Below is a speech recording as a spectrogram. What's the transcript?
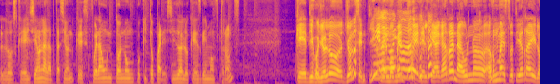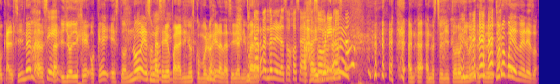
los que hicieron la adaptación, que fuera un tono un poquito parecido a lo que es Game of Thrones. Que digo, yo lo, yo lo sentí en el bueno. momento en el que agarran a uno, a un maestro tierra y lo calcinan hasta. Sí. Y yo dije, ok, esto no es tú, una serie para niños como lo era la serie Tú animada. tapándole los ojos a tus yo, sobrinos, ¿no? a, a- a nuestro editor Oliver, así de, tú no puedes ver eso.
